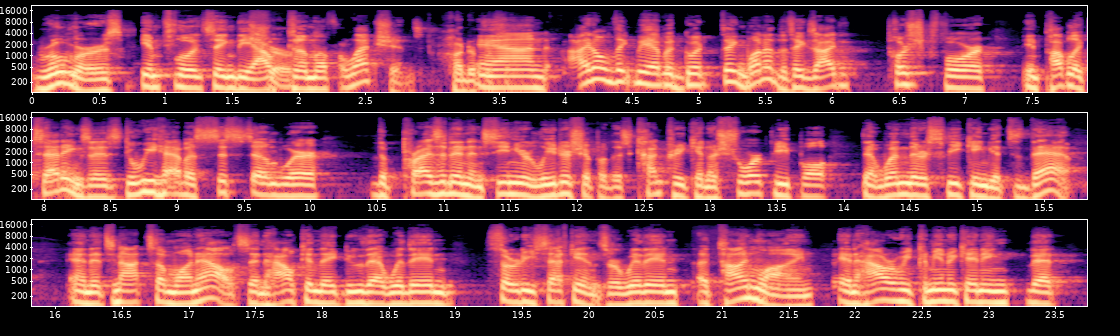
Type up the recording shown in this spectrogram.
rumors influencing the sure. outcome of elections. 100%. And I don't think we have a good thing. One of the things I pushed for in public settings is do we have a system where the president and senior leadership of this country can assure people that when they're speaking, it's them and it's not someone else? And how can they do that within 30 seconds or within a timeline? And how are we communicating that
